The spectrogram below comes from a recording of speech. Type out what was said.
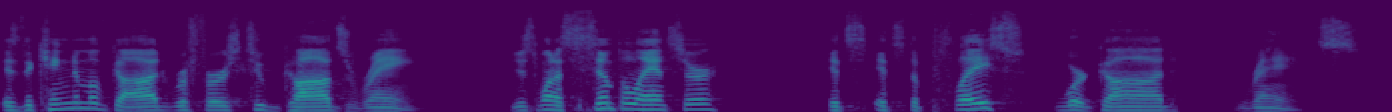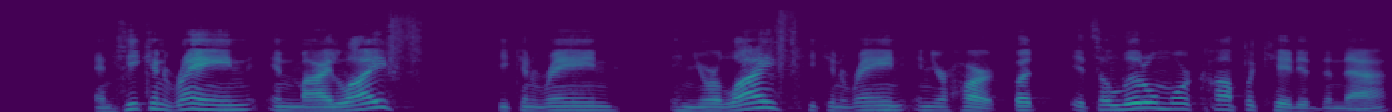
is the kingdom of God refers to God's reign. If you just want a simple answer, it's, it's the place where God reigns. And He can reign in my life, He can reign in your life, He can reign in your heart. But it's a little more complicated than that.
